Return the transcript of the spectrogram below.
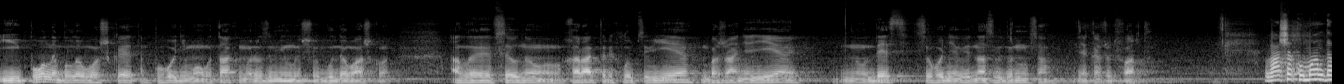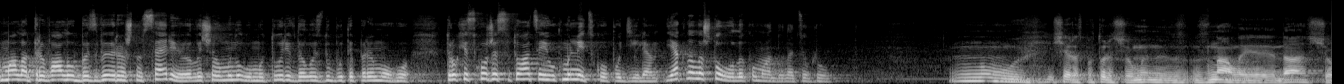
і, поле було важке, там, погодні мови, так, ми розуміли, що буде важко. Але все одно характер хлопців є, бажання є. Ну, десь сьогодні від нас відвернувся, як кажуть, фарт. Ваша команда мала тривалу безвиграшну серію. Лише у минулому турі вдалося здобути перемогу. Трохи схожа ситуація і у Хмельницького Поділля. Як налаштовували команду на цю гру? Ну, ще раз повторюю, що ми знали, да, що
